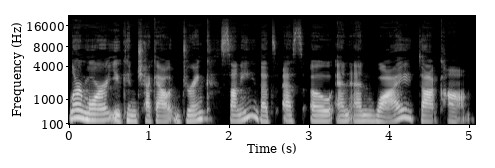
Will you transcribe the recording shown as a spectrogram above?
learn more, you can check out Drink Sunny. That's S O N N Y dot com.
